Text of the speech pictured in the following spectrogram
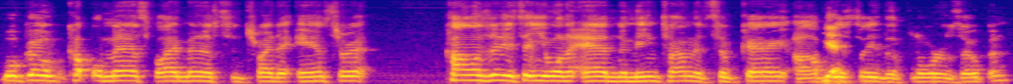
we'll go a couple minutes, five minutes, and try to answer it. Collins, anything you want to add in the meantime? It's okay. Obviously, the floor is open.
